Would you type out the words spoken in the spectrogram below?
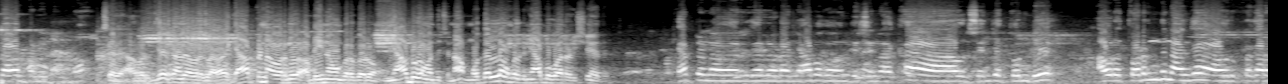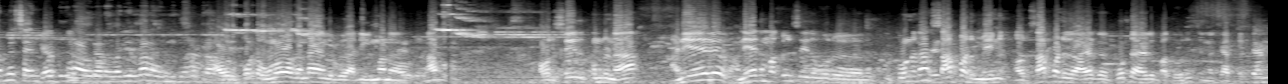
ட்ராவல் பண்ணிட்டு இருக்கோம். சரி அவர் விஜயகாந்த் அவர்கள் அதாவது கேப்டன் அவர்கள் அப்படின்னு உங்களுக்கு ஒரு ஞாபகம் வந்துச்சுன்னா முதல்ல உங்களுக்கு ஞாபகம் வர விஷயம் இது கேப்டன் அவர்களோட ஞாபகம் வந்துச்சுனாக்கா அவர் செஞ்ச தொண்டு அவரை தொடர்ந்து நாங்கள் அவர் பிரகாரமே செயல்பட்டு அவரோட வழியில் தான் நாங்கள் அவர் போட்ட உணவகம் தான் எங்களுக்கு அதிகமான ஒரு ஞாபகம். அவர் செய்த தொண்டுனா அநேக அநேக மக்கள் செய்த ஒரு தொண்டு தான் சாப்பாடு மெயின் அவர் சாப்பாடு அழக போட்டு அழகு பார்த்தவர் எங்க கேப்டன்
